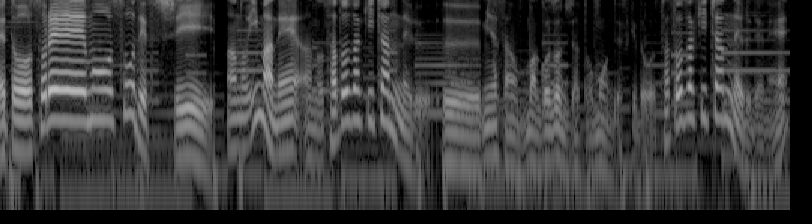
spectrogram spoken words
えっと、それもそうですし、あの今ね、あの里崎チャンネル、皆さん、まあ、ご存知だと思うんですけど、里崎チャンネルでね、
